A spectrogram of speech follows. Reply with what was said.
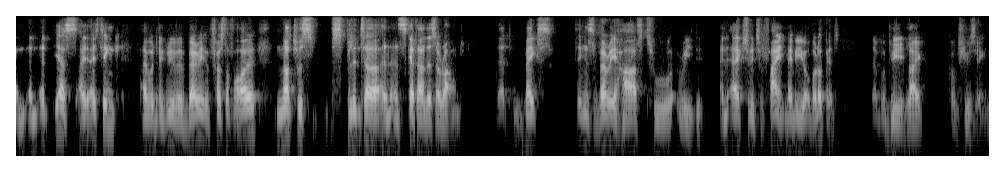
and, and, and, yes, I, I, think I would agree with Barry. First of all, not to splinter and, and scatter this around. That makes things very hard to read and actually to find. Maybe you overlook it. That would be like confusing.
